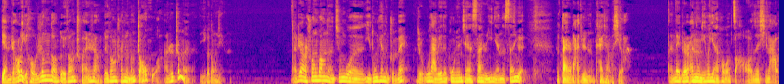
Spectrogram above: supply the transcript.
点着了以后扔到对方船上，对方船就能着火啊，是这么一个东西。那这样双方呢，经过一冬天的准备，就是乌大维在公元前三十一年的三月，就带着大军开向了希腊。那边安东尼和艳后早在希腊了，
